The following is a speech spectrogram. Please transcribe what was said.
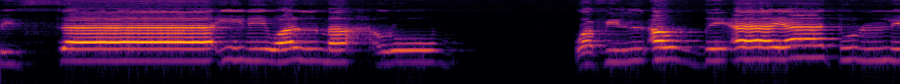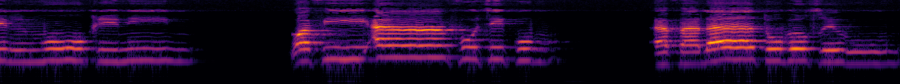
للسائل والمحروم وفي الأرض آيات للموقنين وفي أنفسكم أفلا تبصرون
